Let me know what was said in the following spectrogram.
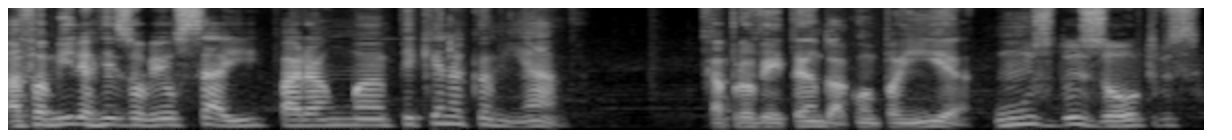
a família resolveu sair para uma pequena caminhada. aproveitando a companhia uns dos outros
